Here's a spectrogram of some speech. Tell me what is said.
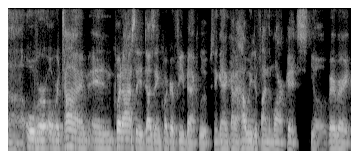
uh, over over time, and quite honestly, it does it in quicker feedback loops. And again, kind of how we define the markets, you know, very very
